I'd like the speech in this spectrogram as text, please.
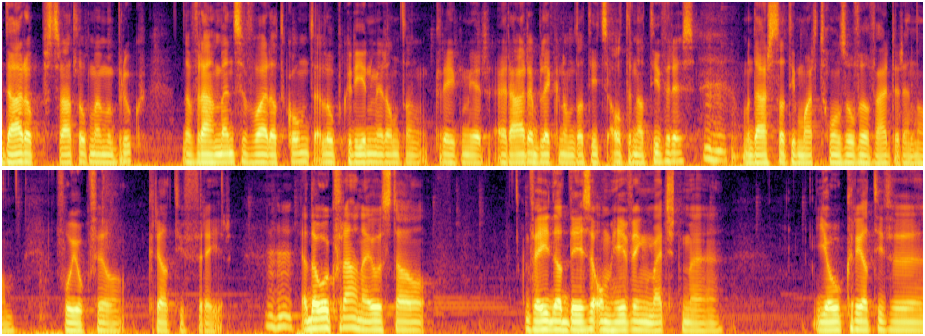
daar op straat loop met mijn broek, dan vragen mensen van waar dat komt. En loop ik er hier mee rond, dan krijg ik meer rare blikken omdat het iets alternatiever is. Mhm. Maar daar staat die markt gewoon zoveel verder en dan voel je ook veel creatief vrijer. Mhm. Ja, dat wil ik vragen aan jou. Stel, vind je dat deze omgeving matcht met jouw creatieve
